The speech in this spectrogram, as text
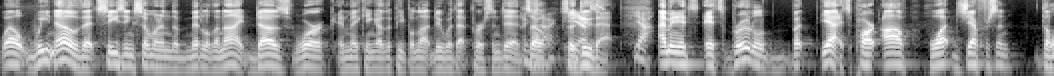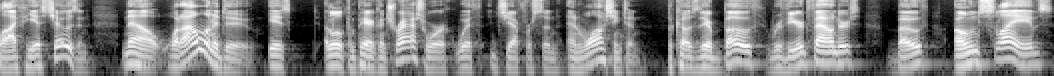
well, we know that seizing someone in the middle of the night does work in making other people not do what that person did. Exactly. So, so do that. Yeah. I mean, it's it's brutal, but yeah, it's part of what Jefferson, the life he has chosen. Now, what I want to do is a little compare and contrast work with Jefferson and Washington because they're both revered founders, both owned slaves,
